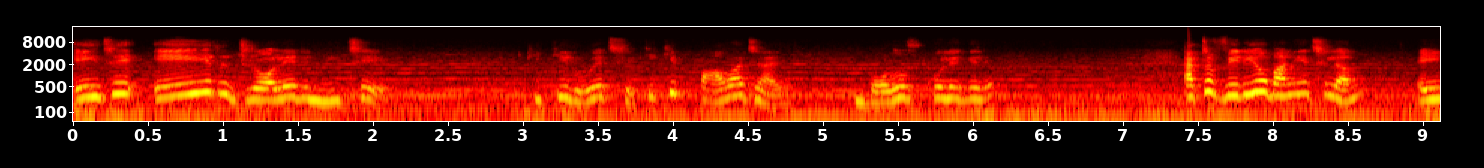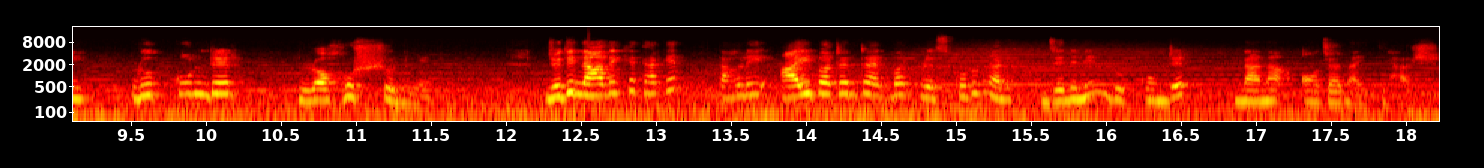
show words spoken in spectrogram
এই যে এর জলের নিচে কি কি রয়েছে, কি কি পাওয়া যায় বরফ গলে গেলে? একটা ভিডিও বানিয়েছিলাম এই রূপকুণ্ডের রহস্য নিয়ে। যদি না দেখে থাকেন, তাহলে আই বাটনটা একবার প্রেস করুন আর জেনে নিন রূপকুণ্ডের নানা অজানা ইতিহাস।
